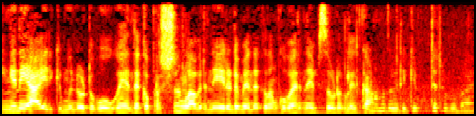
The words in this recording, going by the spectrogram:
എങ്ങനെയായിരിക്കും മുന്നോട്ട് പോവുക? എന്തൊക്കെ പ്രശ്നങ്ങൾ അവർ നേരിടും എന്നൊക്കെ നമുക്ക് വരുന്ന എപ്പിസോഡുകളിൽ കാണാം. അതുവരെയും ബൈ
